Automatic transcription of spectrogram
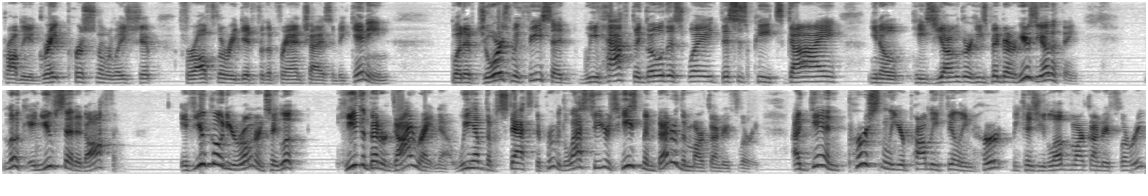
probably a great personal relationship for all Fleury did for the franchise in the beginning. But if George McPhee said, we have to go this way, this is Pete's guy, you know, he's younger, he's been better. Here's the other thing. Look, and you've said it often. If you go to your owner and say, look, he's a better guy right now, we have the stats to prove it. The last two years, he's been better than Marc Andre Fleury. Again, personally, you're probably feeling hurt because you love Marc Andre Fleury.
